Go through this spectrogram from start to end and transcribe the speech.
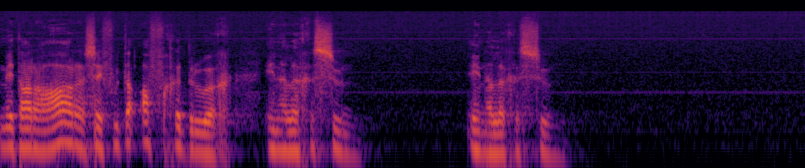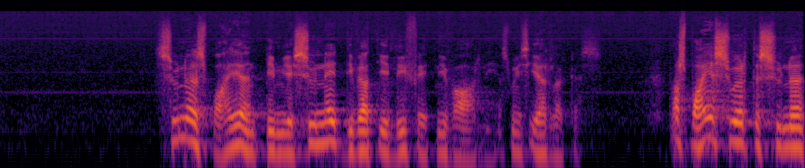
met haar hare sy voete afgedroog en hulle gesoen en hulle gesoen. Soene is baie intiem. Jy soen net die wat jy liefhet, nie waar nie, as mens eerlik is. Daar's baie soorte soene.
